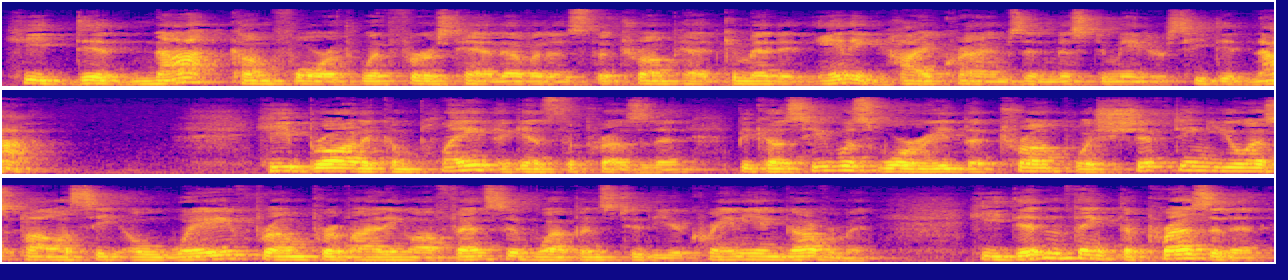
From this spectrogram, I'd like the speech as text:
He did not come forth with firsthand evidence that Trump had committed any high crimes and misdemeanors. He did not. He brought a complaint against the president because he was worried that Trump was shifting U.S. policy away from providing offensive weapons to the Ukrainian government. He didn't think the president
